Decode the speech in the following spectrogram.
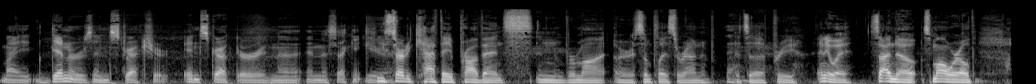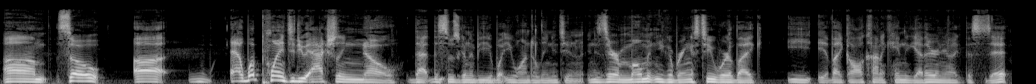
my dinners instructor instructor in the in the second year. He started Cafe Provence in Vermont or someplace around. It's a pretty anyway. Side note, small world. Um, so, uh, at what point did you actually know that this was going to be what you wanted to lean into? And is there a moment you can bring us to where like it like all kind of came together and you're like, this is it?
